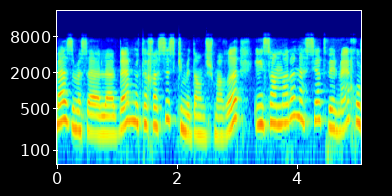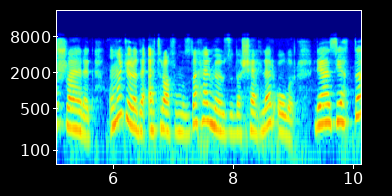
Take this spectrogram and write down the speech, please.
Bəzi məsələlərdə mütəxəssis kimi danışmağı, insanlara nəsihət verməyi xoşlayırıq. Ona görə də ətrafımızda hər mövzuda şərhlər olur. Riyaziyyatda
